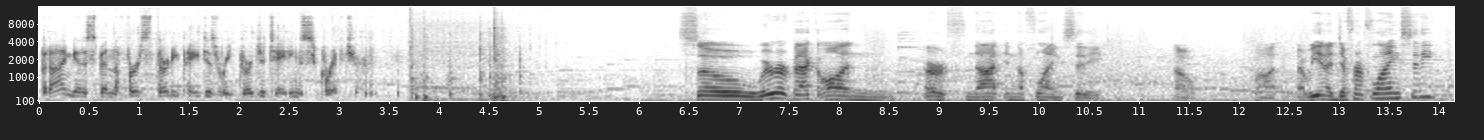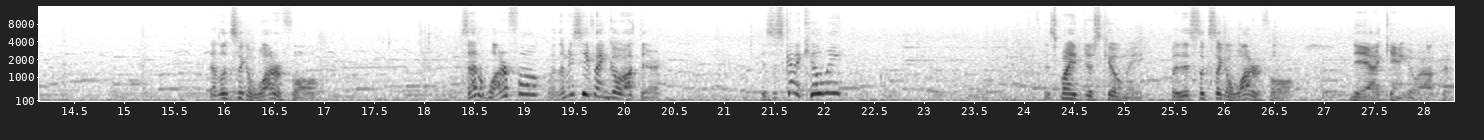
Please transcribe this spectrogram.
but I'm going to spend the first 30 pages regurgitating scripture. So, we're back on Earth, not in the Flying City. Oh. Well, are we in a different Flying City? That looks like a waterfall. Is that a waterfall? Wait, let me see if I can go out there. Is this gonna kill me? This might just kill me, but this looks like a waterfall. Yeah, I can't go out there.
